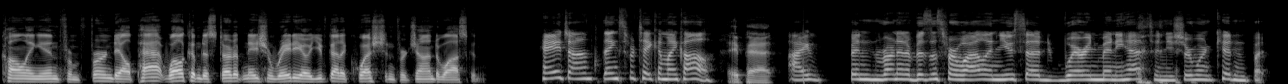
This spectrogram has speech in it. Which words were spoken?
calling in from Ferndale. Pat, welcome to Startup Nation Radio. You've got a question for John Dwoskin. Hey, John. Thanks for taking my call. Hey, Pat. I've been running a business for a while, and you said wearing many hats, and you sure weren't kidding. But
